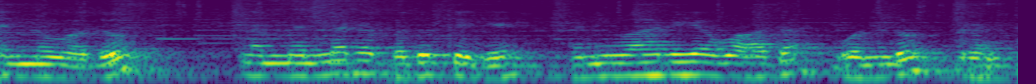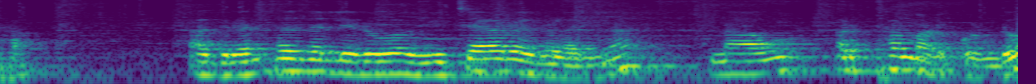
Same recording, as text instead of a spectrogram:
ಎನ್ನುವುದು ನಮ್ಮೆಲ್ಲರ ಬದುಕಿಗೆ ಅನಿವಾರ್ಯವಾದ ಒಂದು ಗ್ರಂಥ. ಆ ಗ್ರಂಥದಲ್ಲಿರುವ ವಿಚಾರಗಳನ್ನು ನಾವು ಅರ್ಥ ಮಾಡಿಕೊಂಡು,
